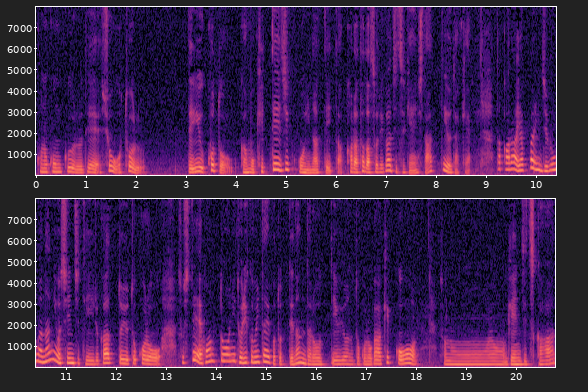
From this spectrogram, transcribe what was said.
このコンクールで賞を取るっていうことがもう決定実行になっていたからただそれが実現したっていうだけ。だからやっぱり自分が何を信じているかというところをそして本当に取り組みたいことって何だろうっていうようなところが結構その現実化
